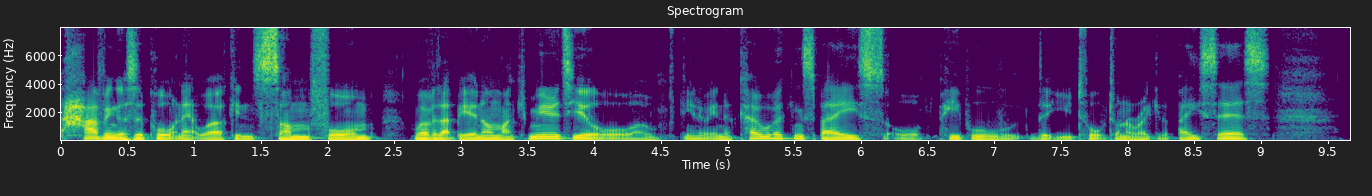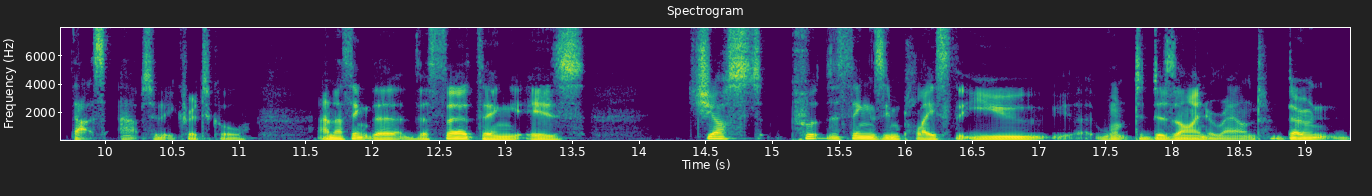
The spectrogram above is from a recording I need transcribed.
having a support network in some form, whether that be an online community or you know in a co-working space or people that you talk to on a regular basis, that's absolutely critical. And I think the the third thing is just put the things in place that you uh, want to design around. Don't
